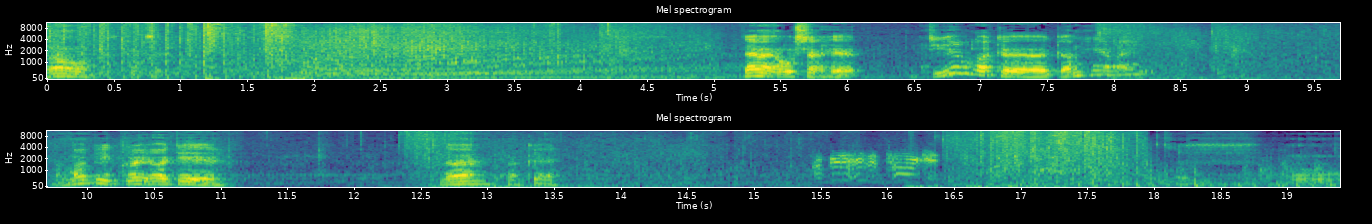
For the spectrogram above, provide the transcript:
Oh, fuck's sake. Damn it, I wish that hit. Do you have like a gun here, mate? That might be a great idea. No? Okay. Oh,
